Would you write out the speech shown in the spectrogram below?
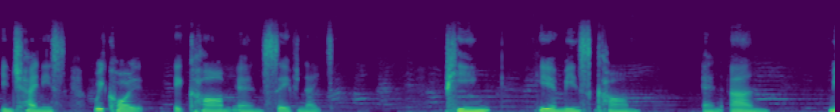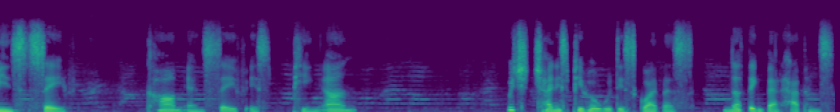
In Chinese, we call it a calm and safe night. Ping here means calm, and an means safe. Calm and safe is ping an, which Chinese people would describe as nothing bad happens.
